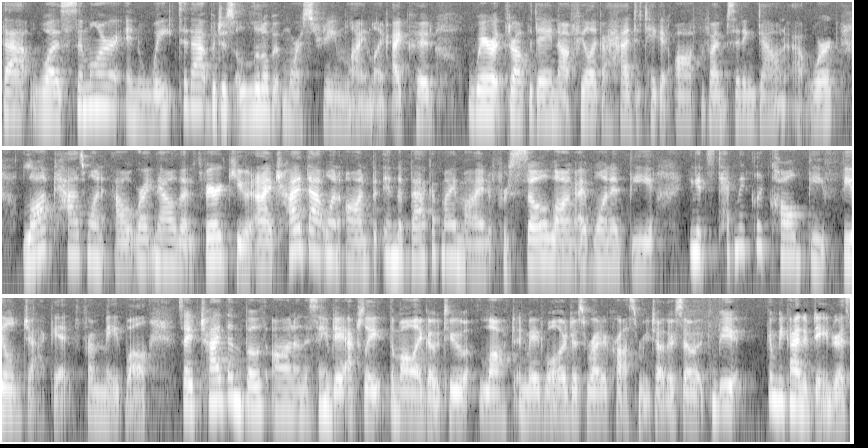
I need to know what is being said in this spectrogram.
that was similar in weight to that, but just a little bit more streamlined. Like I could wear it throughout the day and not feel like I had to take it off if I'm sitting down at work. Loft has one out right now that is very cute and I tried that one on, but in the back of my mind for so long I've wanted the, I think it's technically called the field jacket from Madewell. So I tried them both on on the same day. Actually, the mall I go to, Loft and Madewell are just right across from each other. So it can be can be kind of dangerous.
